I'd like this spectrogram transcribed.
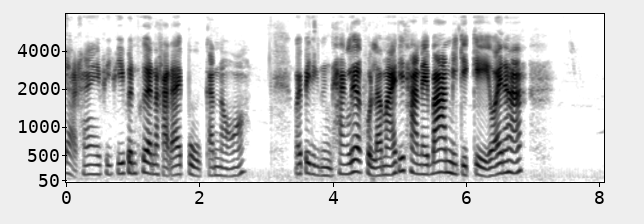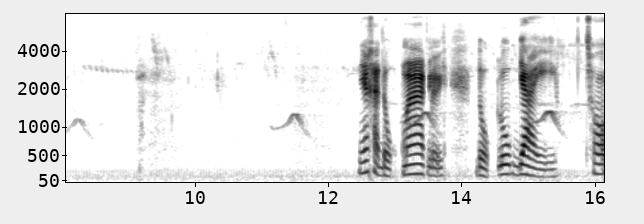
อยากให้พี่ๆเพื่อนๆนะคะ ได้ปลูกกันเนาะไว้เป็นอีกหนึ่งทางเลือกผลไม้ที่ทานในบ้านมีเก๋ๆไว้นะคะเนี่ยค่ะ ดกมากเลย ดกลูกใหญ่ ช่อ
